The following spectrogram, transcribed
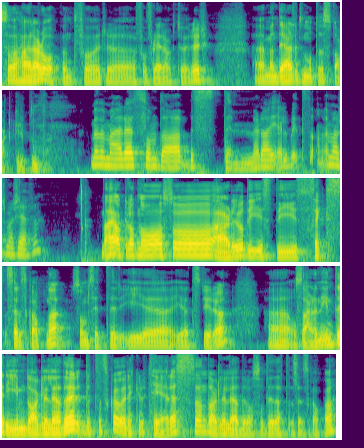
Så her er det åpent for, uh, for flere aktører. Men det er på en måte startgruppen. Men hvem er det som da bestemmer da i Elbitz? Hvem er det som er sjefen? Nei, akkurat nå så er det jo de, de seks selskapene som sitter i, uh, i et styre. Uh, og så er det en interim daglig leder. Dette skal jo rekrutteres en daglig leder også til dette selskapet.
